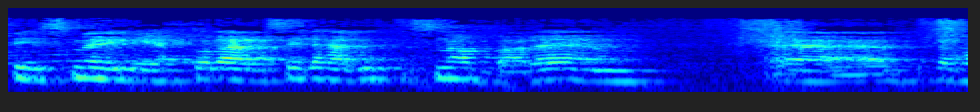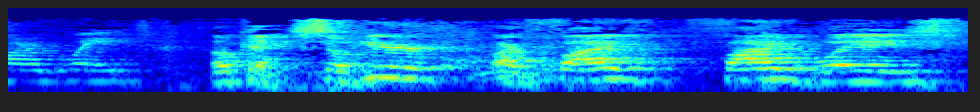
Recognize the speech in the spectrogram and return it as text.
finns möjlighet att lära sig det här lite snabbare än uh, the hard way. Okay, so here are five five ways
